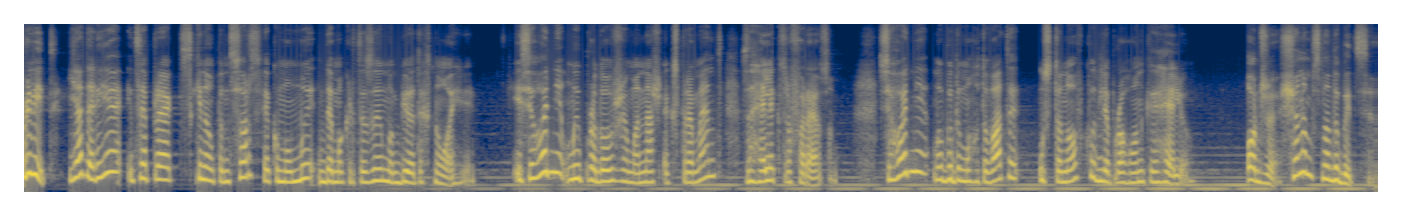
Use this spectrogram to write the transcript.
Привіт! Я Дарія, і це проект Skin Open Source, в якому ми демократизуємо біотехнології. І сьогодні ми продовжуємо наш експеримент з геліктрофорезом. Сьогодні ми будемо готувати установку для прогонки гелю. Отже, що нам знадобиться?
